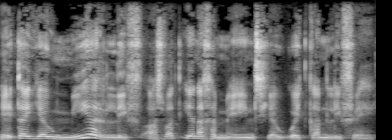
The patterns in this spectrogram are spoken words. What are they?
het hy jou meer lief as wat enige mens jou ooit kan lief hê.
